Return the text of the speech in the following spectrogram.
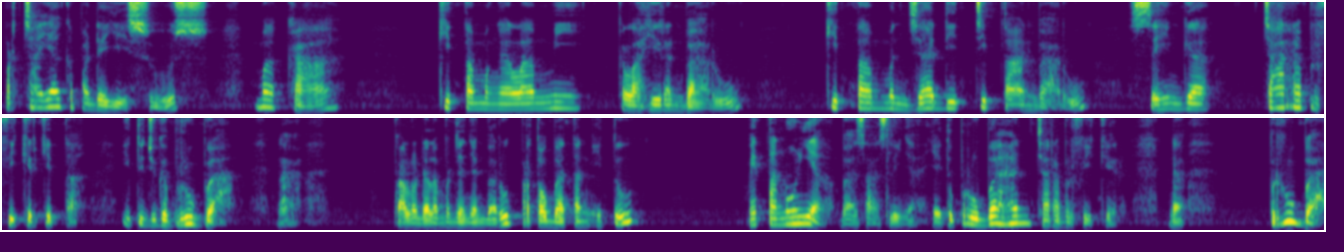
percaya kepada Yesus, maka kita mengalami kelahiran baru, kita menjadi ciptaan baru sehingga cara berpikir kita itu juga berubah Nah, kalau dalam perjanjian baru pertobatan itu metanoia bahasa aslinya, yaitu perubahan cara berpikir. Nah, berubah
